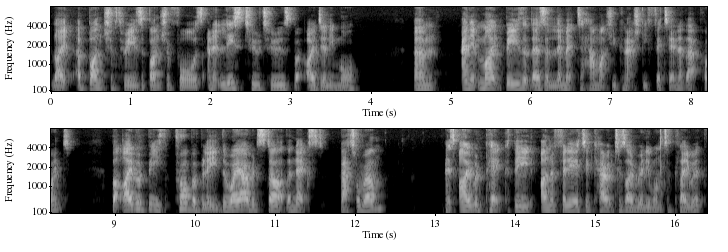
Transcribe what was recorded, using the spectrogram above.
like a bunch of threes, a bunch of fours, and at least two twos, but ideally more. Um, and it might be that there's a limit to how much you can actually fit in at that point. But I would be probably the way I would start the next battle realm is I would pick the unaffiliated characters I really want to play with,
